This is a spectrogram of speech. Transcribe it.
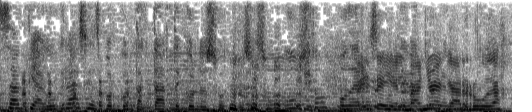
Santiago, gracias por contactarte con nosotros. Es un gusto poder Ese y el baño de. Garruda.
